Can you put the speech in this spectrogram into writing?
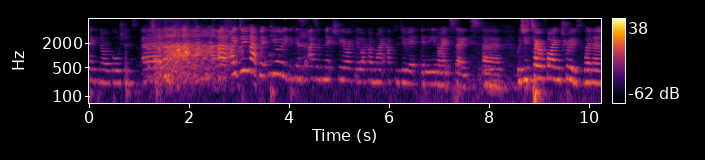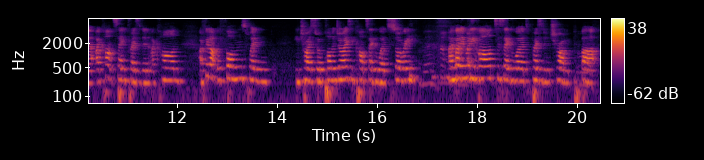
taking our abortions. Uh, uh, I do that bit purely because as of next year, I feel like I might have to do it in the United States, uh, which is terrifying truth. When uh, I can't say president, I can't. I feel like the Fonz when he tries to apologise, he can't say the word sorry. I find it really hard to say the words President Trump, but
